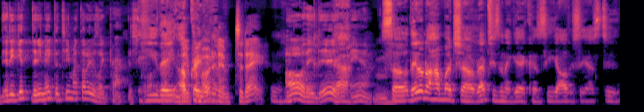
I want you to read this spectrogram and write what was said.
Did he get? Did he make the team? I thought he was like practice. squad. He they They upgraded promoted him. him today. Mhm. Oh, they did. Yeah. Damn. Mhm. So they don't know how much uh, reps he's gonna get because he obviously has to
